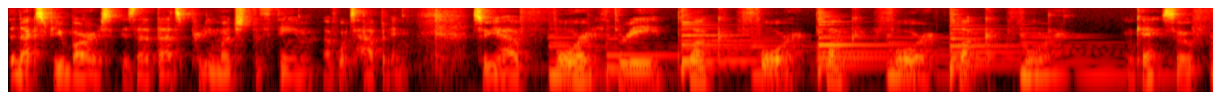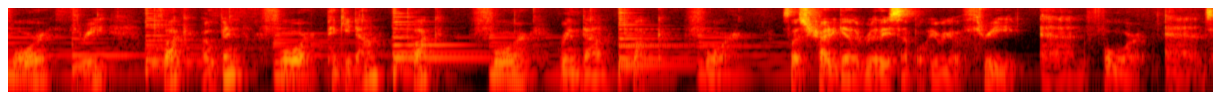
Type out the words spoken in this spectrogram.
the next few bars is that that's pretty much the theme of what's happening. So you have four, three, pluck, four, pluck, four, pluck, four. Okay, so four, three, pluck, open, four, pinky down, pluck, four, ring down, pluck, four. So let's try together, really simple. Here we go, three and four and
